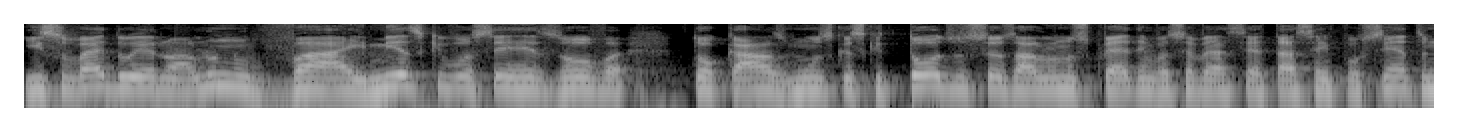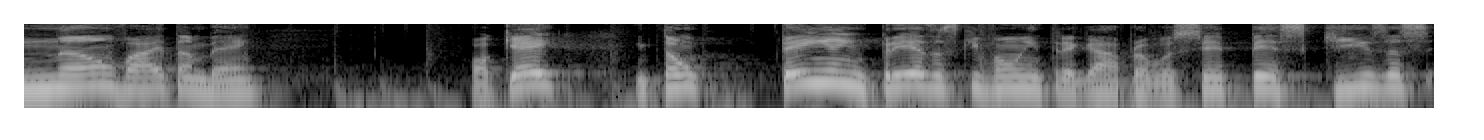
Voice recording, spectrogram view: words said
Isso vai doer no aluno? Vai. Mesmo que você resolva tocar as músicas que todos os seus alunos pedem, você vai acertar 100%? Não vai também. Ok? Então, tenha empresas que vão entregar para você pesquisas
